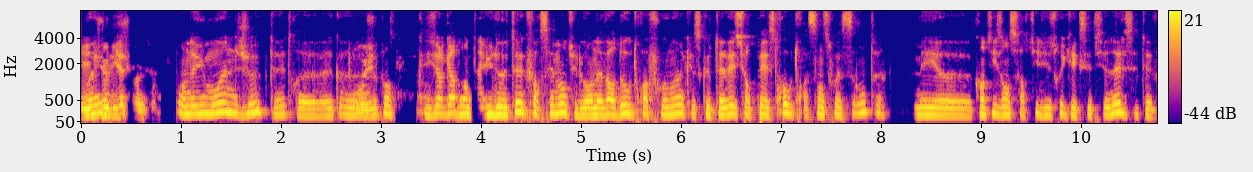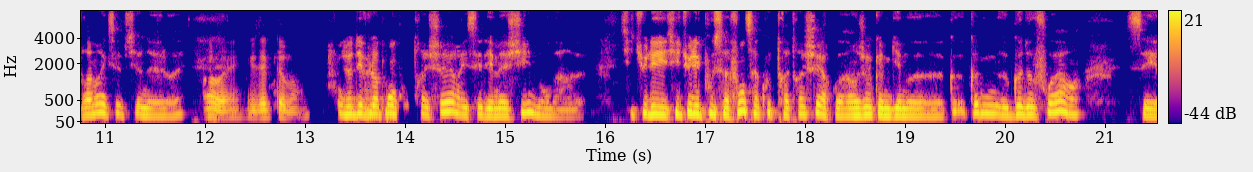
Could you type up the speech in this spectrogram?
On a eu moins de jeux, peut-être. Euh, euh, je pense que si tu regardes dans ta ludothèque, forcément, tu dois en avoir deux ou trois fois moins que ce que tu avais sur PS3 ou 360. Mais euh, quand ils ont sorti des trucs exceptionnels, c'était vraiment exceptionnel. Ouais. Ah ouais, exactement. Le développement coûte très cher et c'est des machines. Bon, bah, si, tu les, si tu les pousses à fond, ça coûte très très cher. Quoi. Un jeu comme, Game, comme God of War, c'est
